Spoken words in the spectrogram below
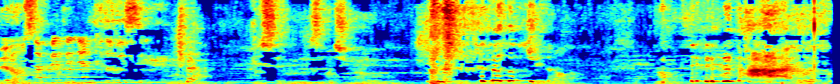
Vero? Non sapete neanche dove siete. Chi sei? Non si faceva Ci trova. No? Ah, dove fa?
